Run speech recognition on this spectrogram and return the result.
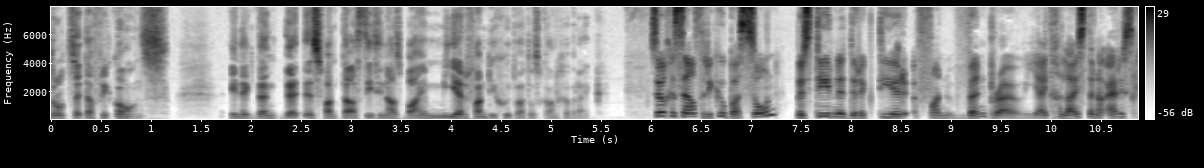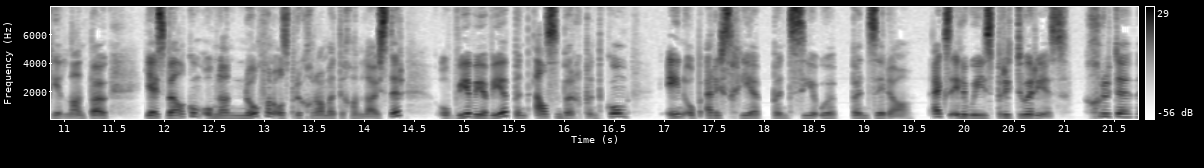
trots Suid-Afrikaans. En ek dink dit is fantasties en daar's baie meer van die goed wat ons kan gebruik. So gesels Rico Basson, bestuurende direkteur van Winpro. Jy het geluister na RSG Landbou. Jy's welkom om na nog van ons programme te gaan luister op www.elsenburg.com en op rsg.co.za. Ek's Eloise Pretorius. Groete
